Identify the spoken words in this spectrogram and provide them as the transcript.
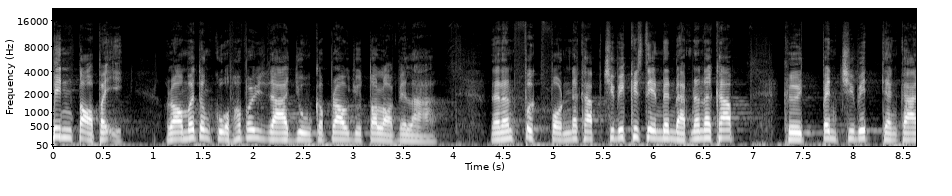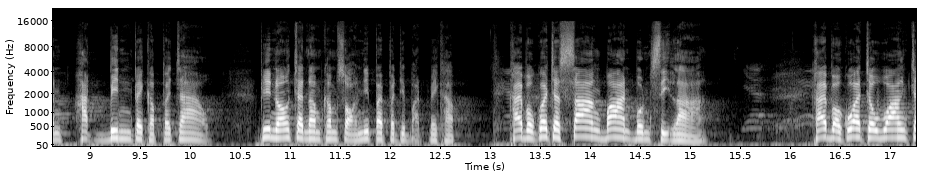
บินต่อไปอีก เราไม่ต้องกลัวเพราะพระบิดาอยู่กับเราอยู่ตลอดเวลา ดังนั้นฝึกฝนนะครับชีวิตคริสเตียนเป็นแบบนั้นนะครับ คือเป็นชีวิตแห่งการหัดบินไปกับพระเจ้า พี่น้องจะนำคำสอนนี้ไปปฏิบัติไหมครับ ใครบอกว่าจะสร้างบ้านบนศิลา ใครบอกว่าจะวางใจ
